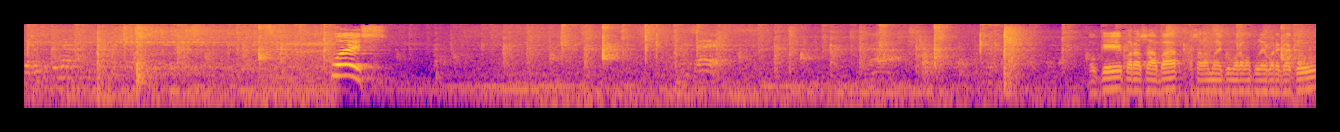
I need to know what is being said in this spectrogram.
Wes. Oke para sahabat Assalamualaikum warahmatullahi wabarakatuh.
